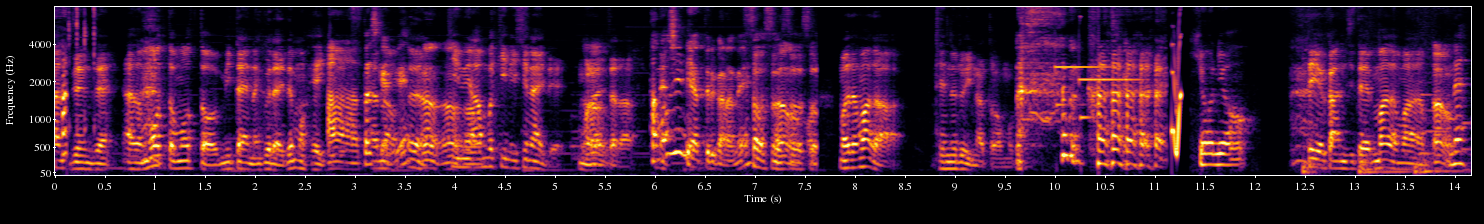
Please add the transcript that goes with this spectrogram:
あの 全然、あの、もっともっとみたいなぐらいでも平気です。あー確かにねあのうんうんうん気に、あんま気にしないでもらえたら。楽しんでやってるからね。ねそうそうそうそう。まだまだ手ぬるいなとは思って。ひょにょ。っていう感じで、まだまだうんね、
